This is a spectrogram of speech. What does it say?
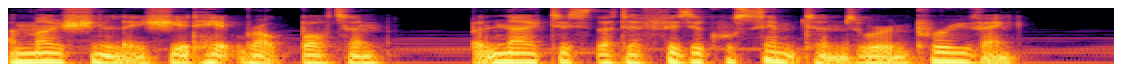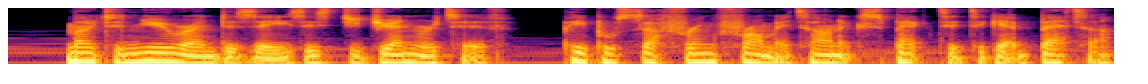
Emotionally, she had hit rock bottom, but noticed that her physical symptoms were improving. Motor neurone disease is degenerative. People suffering from it aren't expected to get better.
